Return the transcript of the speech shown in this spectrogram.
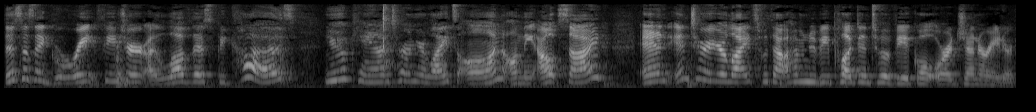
This is a great feature. I love this because you can turn your lights on on the outside and interior lights without having to be plugged into a vehicle or a generator.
